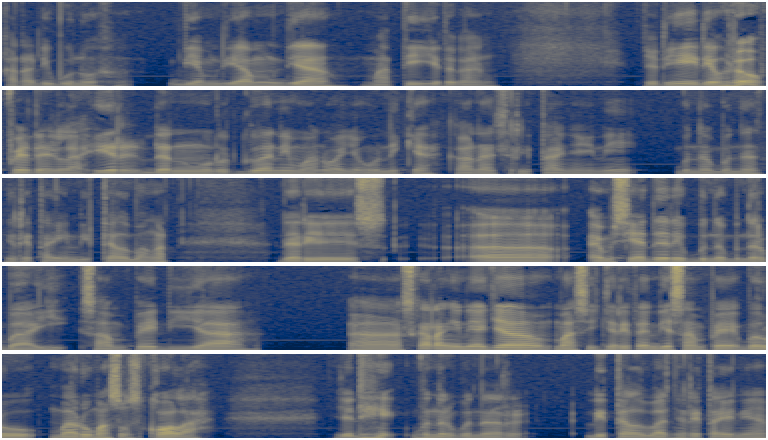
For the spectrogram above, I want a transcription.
karena dibunuh diam-diam dia mati gitu kan jadi dia udah OP dari lahir dan menurut gue nih manualnya unik ya karena ceritanya ini bener-bener nyeritain detail banget. Dari uh, eh, MC-nya dari bener-bener bayi sampai dia uh, sekarang ini aja masih nyeritain dia sampai baru baru masuk sekolah. Jadi bener-bener detail banget nyeritainnya.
